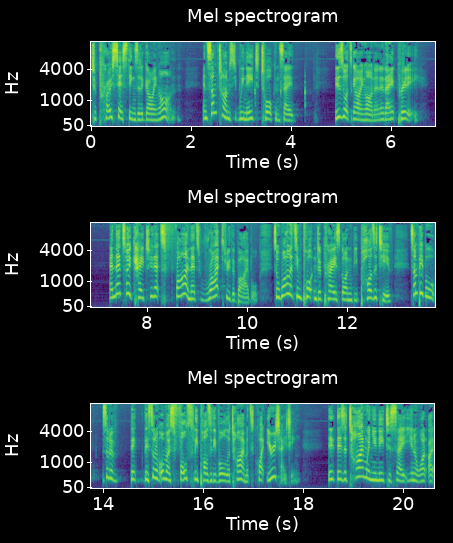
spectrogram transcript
to process things that are going on. And sometimes we need to talk and say, this is what's going on and it ain't pretty. And that's okay too. That's fine. That's right through the Bible. So while it's important to praise God and be positive, some people sort of, they're, they're sort of almost falsely positive all the time. It's quite irritating. There's a time when you need to say, you know what, I,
